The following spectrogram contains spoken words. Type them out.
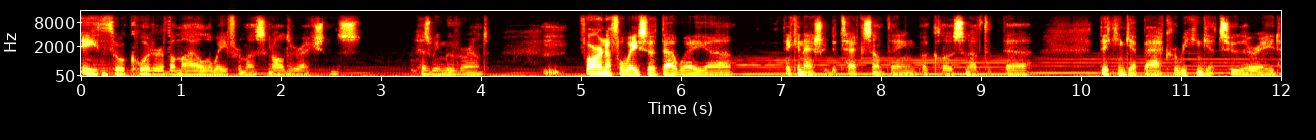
eighth to a quarter of a mile away from us in all directions as we move around. Far enough away so that that way uh, they can actually detect something, but close enough that uh, they can get back or we can get to their aid.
